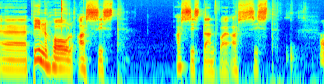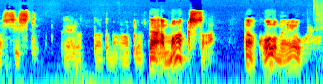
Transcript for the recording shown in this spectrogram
Äh, pinhole assist. Assistant vai assist? Assist ehdottaa tämä Apple. Tämähän maksaa. Tämä on kolme euroa.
